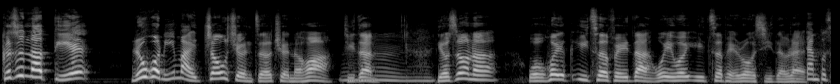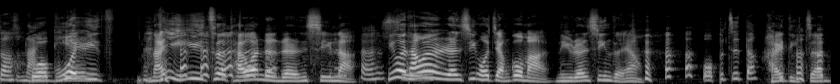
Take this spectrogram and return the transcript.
可是呢，跌，如果你买周选择权的话，吉正，嗯，有时候呢，我会预测飞弹，我也会预测裴若曦，对不对？但不知道是哪我不会天预，难以预测台湾的人心呐、因为台湾的人心，我讲过嘛，女人心怎样？我不知道，海底针，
